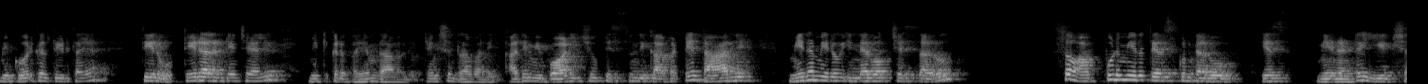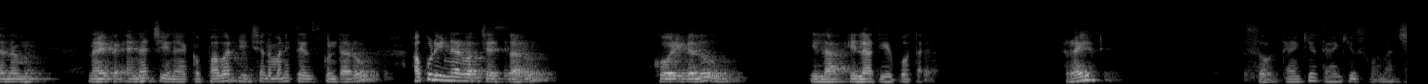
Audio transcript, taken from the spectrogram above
మీ కోరికలు తీరుతాయా? తీరవు. తీరాలంటే ఏం చేయాలి? మీకు ఇక్కడ భయం రావాలి. టెన్షన్ రావాలి. అది మీ బాడీ చూపిస్తుంది కాబట్టి దాని మీద మీరు ఇన్నర్ వర్క్ చేస్తారు. సో, అప్పుడు మీరు తెలుసుకుంటారు. ఎస్ నేనంటే ఈ క్షణం. నా యొక్క ఎనర్జీ, నా యొక్క పవర్ ఈ క్షణం అని తెలుసుకుంటారు. అప్పుడు ఇన్నర్ వర్క్ చేస్తారు. కోరికలు ఇలా, ఇలా తీరిపోతాయి. Right? So, thank you. Thank you so much.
